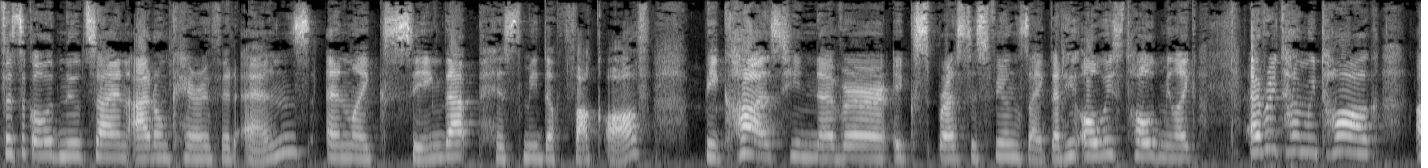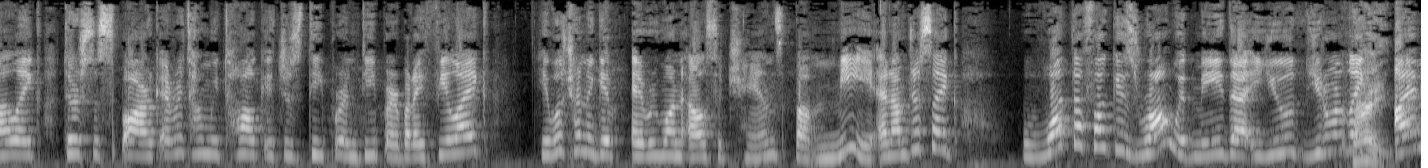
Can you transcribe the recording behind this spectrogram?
physical with Nutsa, and I don't care if it ends." And like seeing that pissed me the fuck off because he never expressed his feelings like that. He always told me like, every time we talk, uh, like there's a spark. Every time we talk, it's just deeper and deeper. But I feel like he was trying to give everyone else a chance but me. And i'm just like what the fuck is wrong with me that you you don't like Right. i'm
